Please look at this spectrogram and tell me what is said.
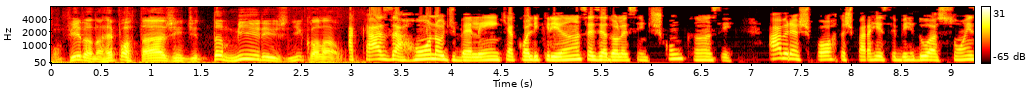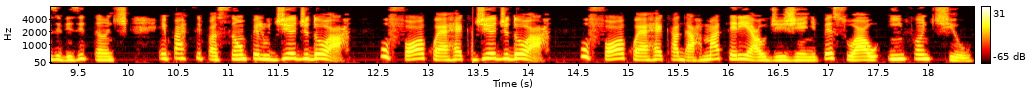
Confira na reportagem de Tamires Nicolau. A Casa Ronald Belém, que acolhe crianças e adolescentes com câncer, abre as portas para receber doações e visitantes em participação pelo Dia de Doar. O foco é arrecadar Dia de Doar. O foco é arrecadar material de higiene pessoal infantil.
